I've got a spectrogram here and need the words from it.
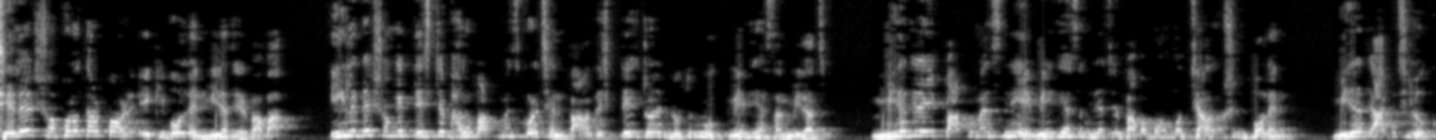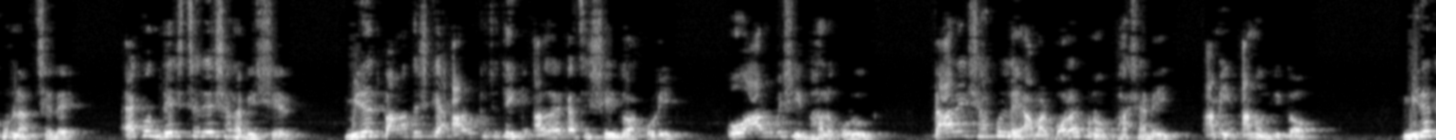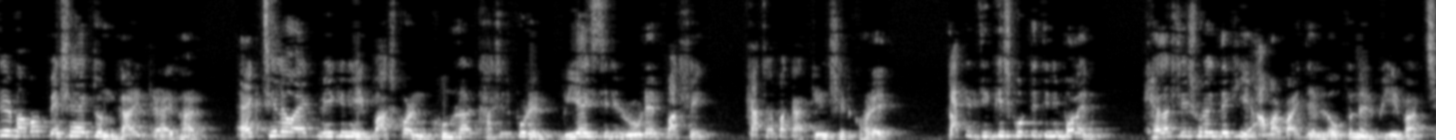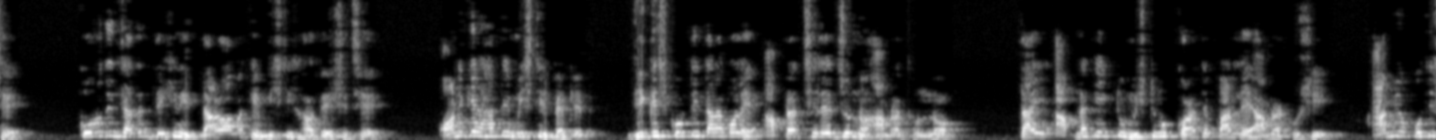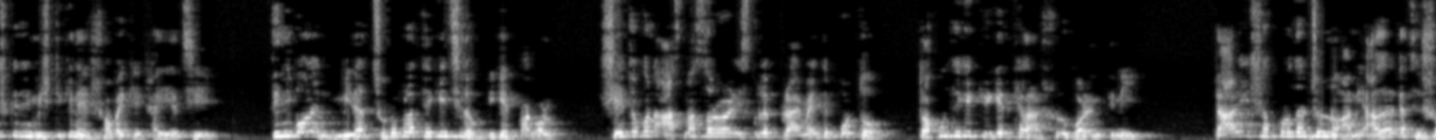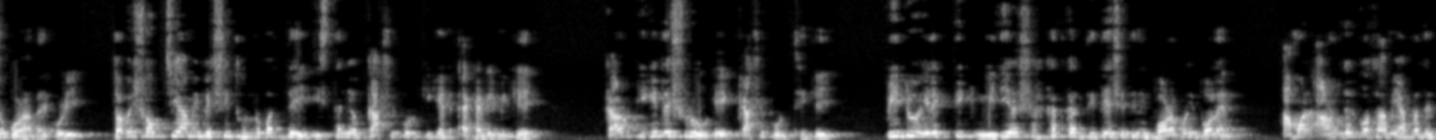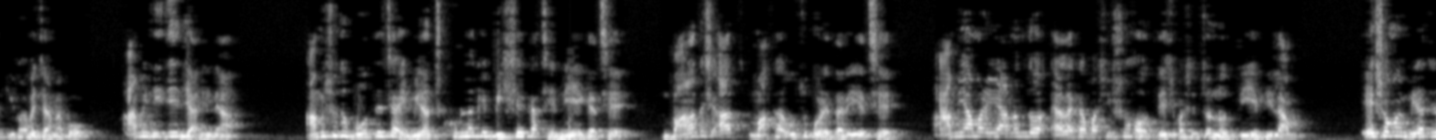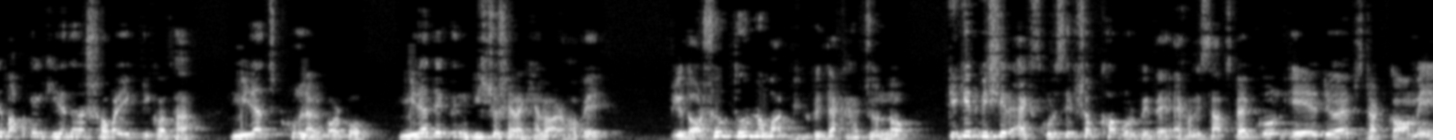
ছেলের সফলতার পর একই বললেন মিরাজের বাবা? ইংল্যান্ডের সঙ্গে টেস্টে ভালো পারফরমেন্স করেছেন বাংলাদেশ টেস্ট দলের নতুন মুখ মেহেদি হাসান মিরাজ। মিরাজের এই পারফরমেন্স নিয়ে মেহেদি হাসান মিরাজের বাবা মোহাম্মদ জালাল হোসেন বলেন, মিরাজ আগে ছিল খুলনার ছেলে, এখন দেশ ছাড়িয়ে সারা বিশ্বের। মিরাজ বাংলাদেশকে আরও কিছু দিক আল্লাহর কাছে সেই দোয়া করি, ও আরও বেশি ভালো করুক। তার এই সাফল্যে আমার বলার কোনো ভাষা নেই, আমি আনন্দিত। মিরাজের বাবা পেশায় একজন গাড়ি ড্রাইভার। এক ছেলে ও এক মেয়েকে নিয়ে বাস করেন খুলনার খাসিরপুরের বিআইসিডি রোডের পাশে কাঁচা পাকা টিন শেড ঘরে। তাকে জিজ্ঞেস করতে তিনি বলেন, খেলা শেষ হলে দেখি আমার বাড়িতে লোকজনের ভিড় বাড়ছে। কোনোদিন যাদের দেখিনি তারাও আমাকে মিষ্টি খাওয়াতে এসেছে। অনেকের হাতে মিষ্টির প্যাকেট। জিজ্ঞেস করতেই তারা বলে, আপনার ছেলের জন্য আমরা ধন্য। তাই আপনাকে একটু মিষ্টিমুখ করাতে পারলে আমরা খুশি। আমিও পঁচিশ কেজি মিষ্টি কিনে সবাইকে খাইয়েছি। তিনি বলেন, মিরাজ ছোটবেলা থেকেই ছিল ক্রিকেট পাগল। সে যখন আসমা সরোয়ার স্কুলে প্রাইমারিতে পড়ত, তখন থেকে ক্রিকেট খেলা শুরু করেন তিনি। তার এই সফলতার জন্য আমি আল্লাহর কাছে শকর আদায় করি। তবে সবচেয়ে আমি বেশি ধন্যবাদ দেই স্থানীয় কাশীপুর ক্রিকেট একাডেমিকে। কারণ ক্রিকেটের শুরু এই কাশীপুর থেকেই। পিন্টু ইলেকট্রিক মিডিয়ার সাক্ষাৎকার দিতে এসে তিনি বরাবরই বলেন আমার আনন্দের কথা আমি আপনাদের কীভাবে জানাব, আমি নিজেই জানি না। আমি শুধু বলতে চাই, মিরাজ খুলনাকে বিশ্বের কাছে নিয়ে গেছে। বাংলাদেশ আজ মাথা উঁচু করে দাঁড়িয়েছে। আমি আমার এই আনন্দ এলাকাবাসী সহ দেশবাসীর জন্য দিয়ে দিলাম। এ সময় মিরাজের বাবাকে ঘিরে ধরা সবার একটি কথা, মিরাজ খুলনার গর্ব। মিরাজ একদিন বিশ্বসেরা খেলোয়াড় হবে। প্রিয় দর্শক, ধন্যবাদ ভিডিওটি দেখার জন্য। ক্রিকেট বিশ্বের এক্সক্লুসিভ সব খবর পেতে এখনই সাবস্ক্রাইব করুন এ ডট কম এ।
